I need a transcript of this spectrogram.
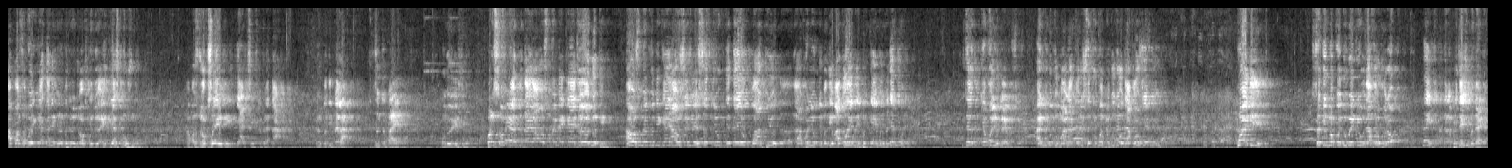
આ પાછો કોઈ કહેતા નહીં, ગણપતિનો જોક્સ કીધું આ ઇતિહાસ કહું છું. આ પાછો જોક્સ એ નહીં ઇતિહાસ છે. હતા. ગણપતિ પહેલા શંકરભાઈ બધું એ છે. પણ સમય અત્યારે આવો સમય મેં ક્યાંય જોયો જ નથી. આવો સમય કોઈ ક્યાંય આવશે નહીં. સતયુગ તેતા યુગ દ્વારપયુગ દ્વારપર યુગની બધી વાતો હોય નહીં, પણ ક્યાંય મને મજા ન હોય. વિચાર તો કેવો યુગ આવ્યો છે? આટલું બધું માણા કરી સતયુગમાં ભેગું જેવો દાખલો છે કોઈ દી સતીમાં કોઈ દુબઈ કેવો દાખલો કરો નહીં અત્યારે આપણે જઈશું બધા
